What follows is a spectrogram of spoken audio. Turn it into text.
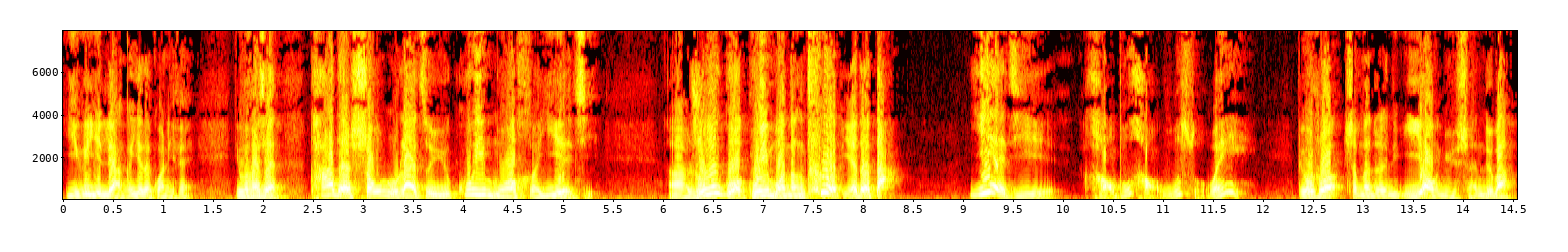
一个亿、两个亿的管理费。你会发现，它的收入来自于规模和业绩啊。如果规模能特别的大，业绩好不好无所谓。比如说什么的医药女神对吧？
